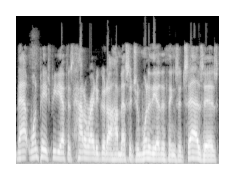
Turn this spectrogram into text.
that one page PDF is how to write a good aha message. And one of the other things it says is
